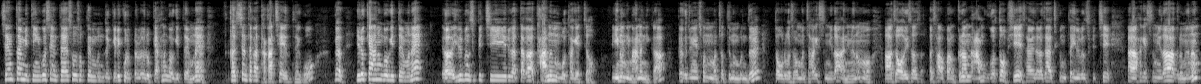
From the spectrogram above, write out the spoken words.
센터 미팅이고 센터에 소속된 분들끼리 그룹별로 이렇게 하는 거기 때문에 센터가 다 같이 해도 되고 그러니까 이렇게 하는 거기 때문에 어 1분 스피치를 갖다가 다는 못 하겠죠. 인원이 많으니까. 그러니까 그 중에 손 먼저 드는 분들 떠오르고 저 먼저 하겠습니다. 아니면은 뭐, 아, 저 어디서 사업하는 그런 아무것도 없이 사회자가 자, 지금부터 1분 스피치 아, 하겠습니다. 그러면은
